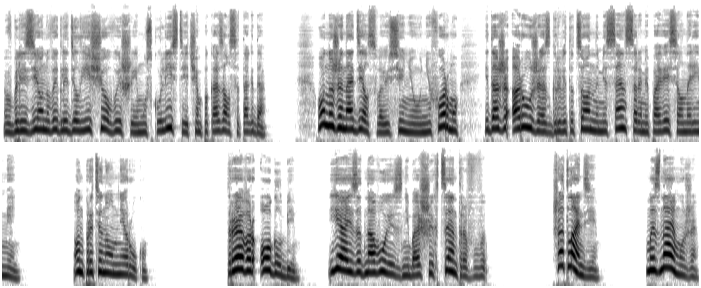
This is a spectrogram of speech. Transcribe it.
Вблизи он выглядел еще выше и мускулистее, чем показался тогда. Он уже надел свою синюю униформу и даже оружие с гравитационными сенсорами повесил на ремень. Он протянул мне руку. «Тревор Оглби. Я из одного из небольших центров в...» «Шотландии. Мы знаем уже»,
